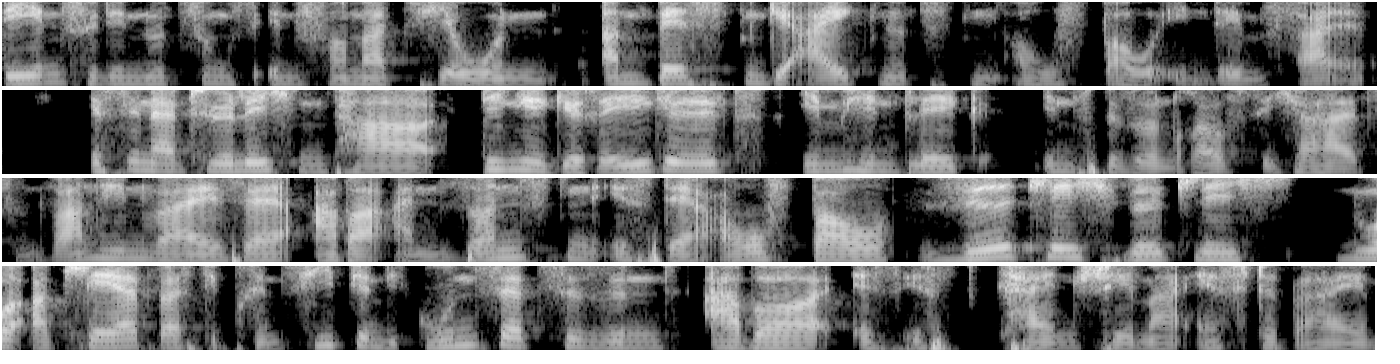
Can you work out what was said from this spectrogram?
den für die Nutzungsinformation am besten geeignetsten Aufbau in dem Fall. Es sind natürlich ein paar Dinge geregelt im Hinblick insbesondere auf Sicherheits- und Warnhinweise. Aber ansonsten ist der Aufbau wirklich, wirklich nur erklärt, was die Prinzipien, die Grundsätze sind. Aber es ist kein Schema F dabei.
